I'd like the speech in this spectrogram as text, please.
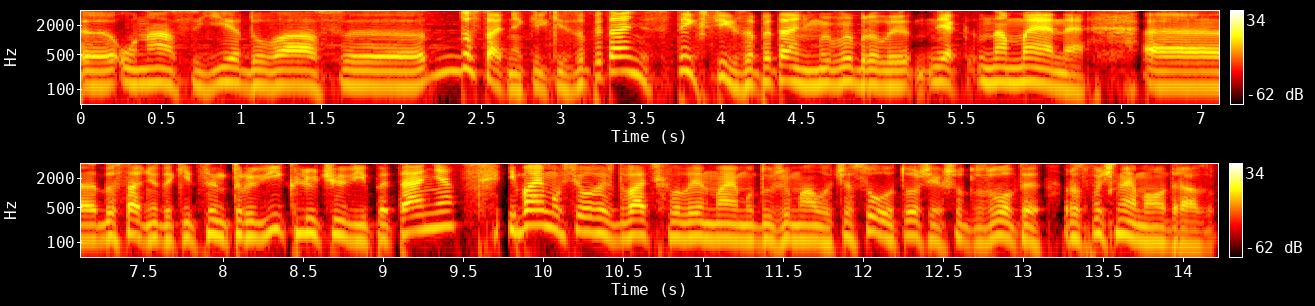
Е, У нас є до вас е, достатня кількість запитань. З тих всіх запитань ми вибрали, як на мене, достатньо такі центрові, ключові питання. І маємо всього лише 20 хвилин, маємо дуже мало часу. Отож, якщо дозволите, розпочнемо одразу. Е,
